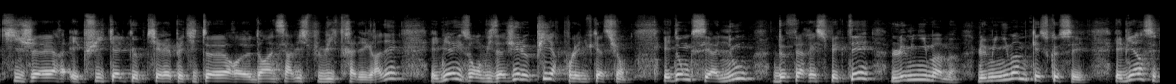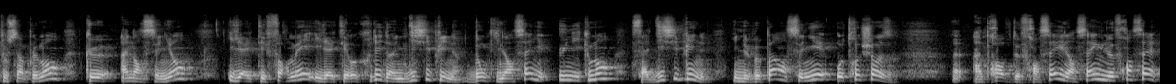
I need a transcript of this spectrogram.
qui gèrent et puis quelques petits répétiteurs dans un service public très dégradé, eh bien ils ont envisagé le pire pour l'éducation. Et donc c'est à nous de faire respecter le minimum. Le minimum, qu'est-ce que c'est? Eh bien, c'est tout simplement qu'un enseignant, il a été formé, il a été recruté dans une discipline. Donc, il enseigne uniquement sa discipline. Il ne peut pas enseigner autre chose. Un prof de français, il enseigne le français.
